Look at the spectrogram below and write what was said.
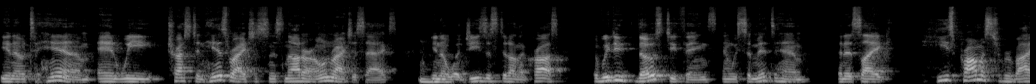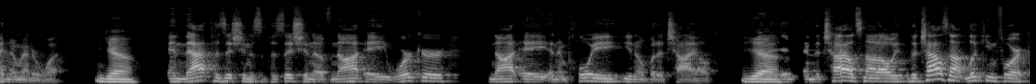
you know, to him and we trust in his righteousness, not our own righteous acts, you know, Mhm. what Jesus did on the cross. If we do those two things and we submit to him, then it's like he's promised to provide no matter what. Yeah. And that position is a position of not a worker, not a an employee, you know, but a child. Yeah. And, and the child's not always the child's not looking for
